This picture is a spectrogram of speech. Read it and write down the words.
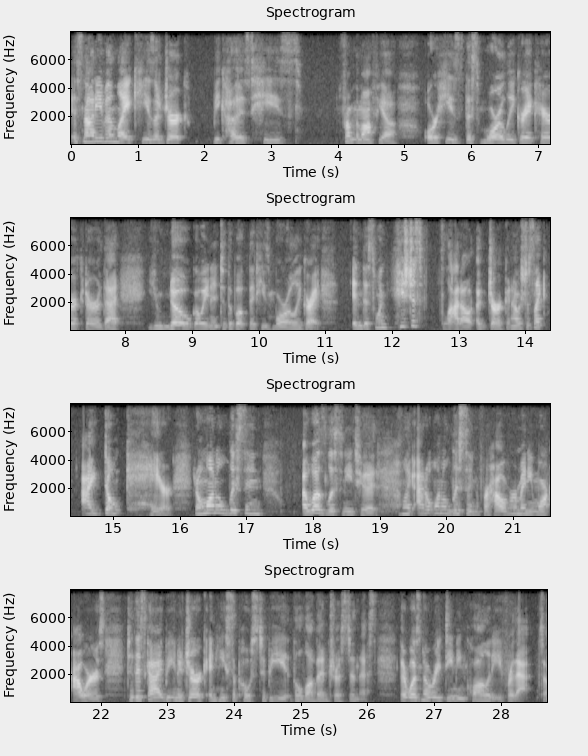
It's not even like he's a jerk because he's from the mafia or he's this morally gray character that you know going into the book that he's morally gray. In this one, he's just flat out a jerk. And I was just like, I don't care. I don't want to listen. I was listening to it. I'm like, I don't want to listen for however many more hours to this guy being a jerk and he's supposed to be the love interest in this. There was no redeeming quality for that. So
